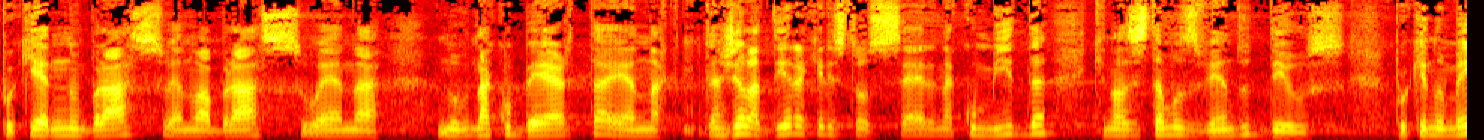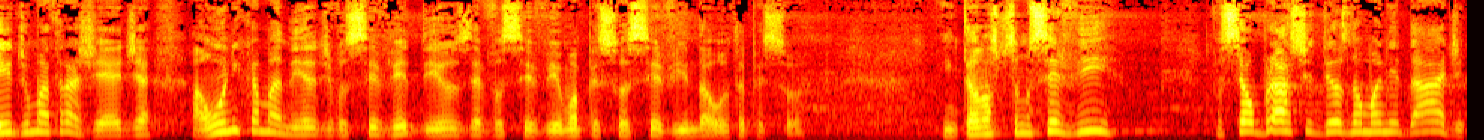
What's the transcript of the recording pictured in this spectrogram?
Porque é no braço, é no abraço, é na, no, na coberta, é na, na geladeira que eles trouxeram, na comida que nós estamos vendo Deus. Porque no meio de uma tragédia, a única maneira de você ver Deus é você ver uma pessoa servindo a outra pessoa. Então nós precisamos servir. Você é o braço de Deus na humanidade.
